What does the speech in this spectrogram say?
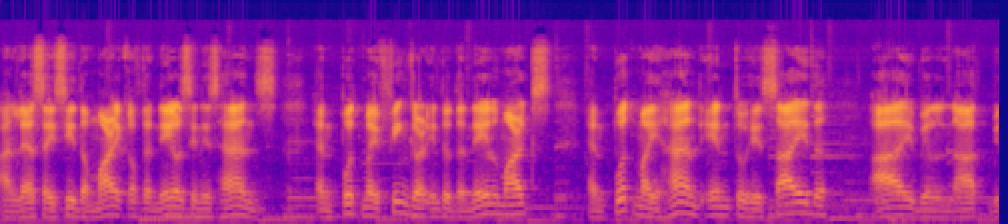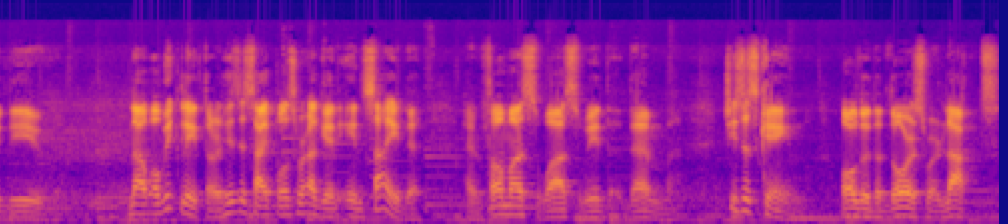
Unless I see the mark of the nails in his hands, and put my finger into the nail marks, and put my hand into his side, I will not believe. Now, a week later, his disciples were again inside, and Thomas was with them. Jesus came although the doors were locked,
